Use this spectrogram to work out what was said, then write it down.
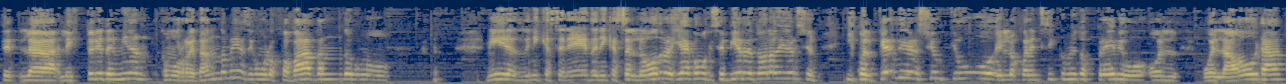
te, la, la, historia termina como retándome, así como los papás dando como mira, tenés que hacer esto, tenés que hacer lo otro, ya como que se pierde toda la diversión. Y cualquier diversión que hubo en los 45 minutos previos o, en, o en la hora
